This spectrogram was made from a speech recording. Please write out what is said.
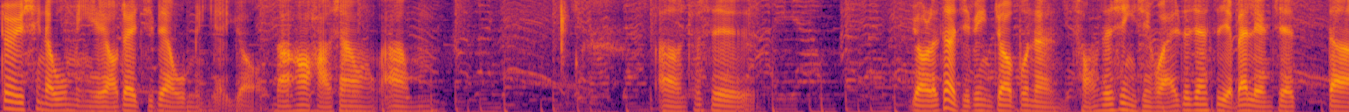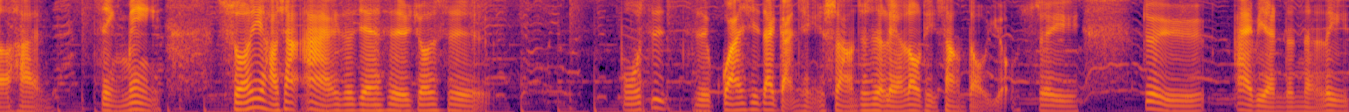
对于性的污名也有，对疾病污名也有。然后好像嗯嗯，就是有了这疾病就不能从事性行为，这件事也被连接的很紧密。所以好像爱这件事就是不是只关系在感情上，就是连肉体上都有。所以对于爱别人的能力，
